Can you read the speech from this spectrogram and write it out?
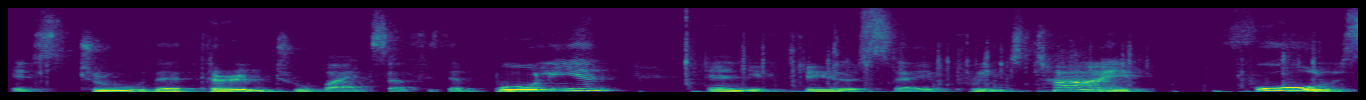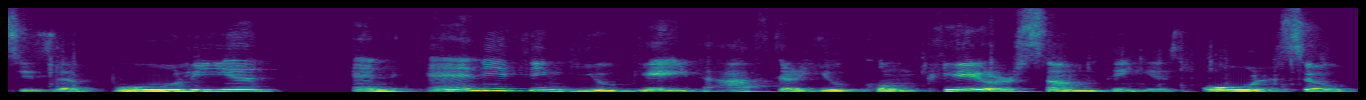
it's true, the term true by itself is a Boolean, and if you say print type, false is a Boolean, and anything you get after you compare something is also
